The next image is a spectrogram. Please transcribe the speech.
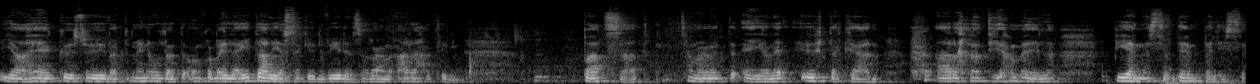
Ja he kysyivät minulta, että onko meillä Italiassakin 500 arhatin patsaat. Sanoin, että ei ole yhtäkään arhatia meillä pienessä temppelissä.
